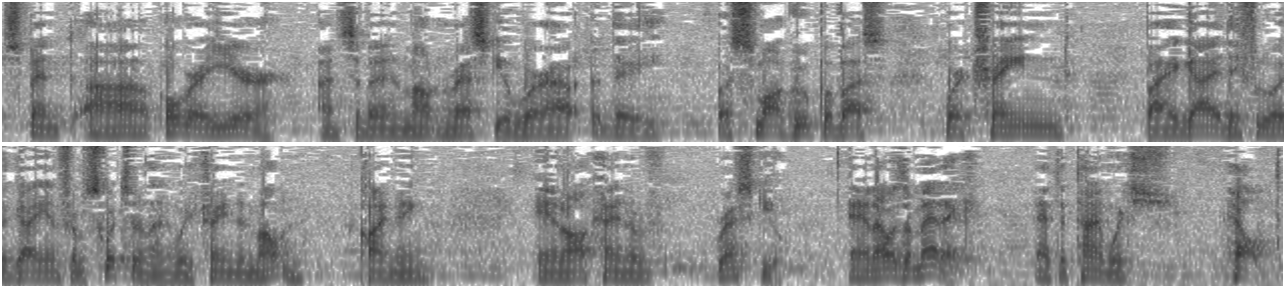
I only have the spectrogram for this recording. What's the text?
spent uh, over a year on civilian mountain rescue, where uh, they, a small group of us were trained by a guy. They flew a guy in from Switzerland. We trained in mountain climbing and all kind of rescue. And I was a medic at the time, which helped.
